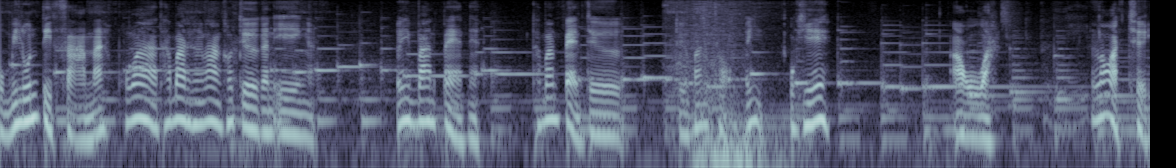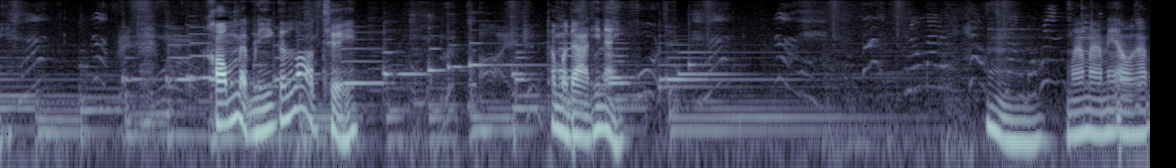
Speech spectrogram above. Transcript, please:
ผมไม่ลุ้นติดสามนะ เพราะว่าถ้าบ้านข้างล่างเขาเจอกันเองอะ่ะเอ้ยบ้านแปดเนี่ย ถ้าบ้านแปดเจอ เจอบ้านสองเอ้ยโอเค เอาว่ะ รอดเฉยคอมแบบนี้ก็รอดเฉย ธรรมดาที่ไหนมมามาไม่เอาครับ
